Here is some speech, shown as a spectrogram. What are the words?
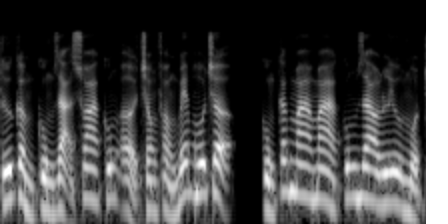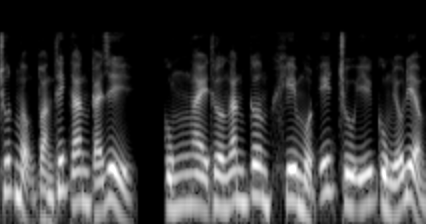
tứ cẩm cùng dạ xoa cũng ở trong phòng bếp hỗ trợ, cùng các ma ma cũng giao lưu một chút Ngộng toàn thích ăn cái gì, cùng ngày thường ăn cơm khi một ít chú ý cùng yếu điểm,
